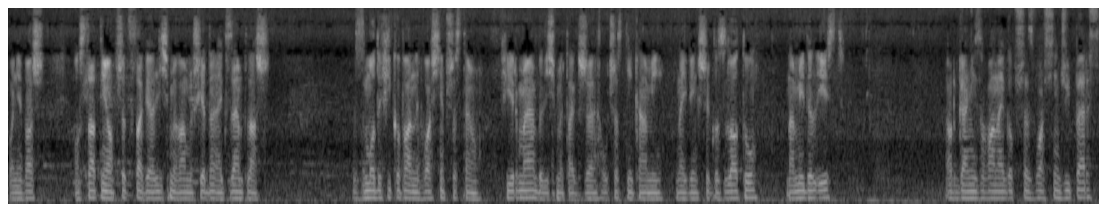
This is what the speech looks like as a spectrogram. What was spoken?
ponieważ ostatnio przedstawialiśmy Wam już jeden egzemplarz zmodyfikowany właśnie przez tę firmę. Byliśmy także uczestnikami największego zlotu na Middle East, organizowanego przez właśnie Jeepers.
